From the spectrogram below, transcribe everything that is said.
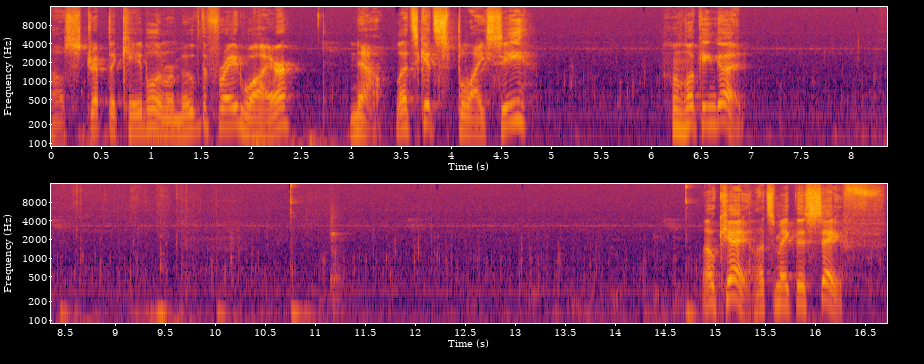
I'll strip the cable and remove the frayed wire. Now, let's get splicey. Looking good. Okay, let's make this safe.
